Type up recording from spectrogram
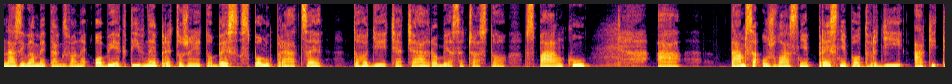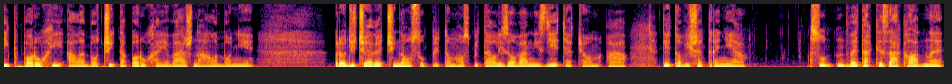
nazývame tzv. objektívne, pretože je to bez spolupráce toho dieťaťa, robia sa často v spánku a tam sa už vlastne presne potvrdí, aký typ poruchy alebo či tá porucha je vážna alebo nie. Rodičia väčšinou sú pritom hospitalizovaní s dieťaťom a tieto vyšetrenia sú dve také základné.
